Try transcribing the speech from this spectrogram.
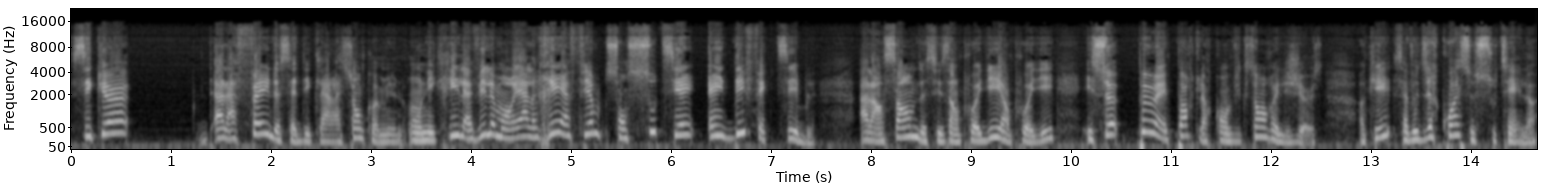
c'est que à la fin de cette déclaration commune, on écrit La Ville de Montréal réaffirme son soutien indéfectible à l'ensemble de ses employés et employés, et ce, peu importe leurs convictions religieuses. OK? Ça veut dire quoi ce soutien-là?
